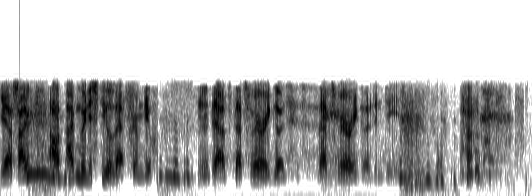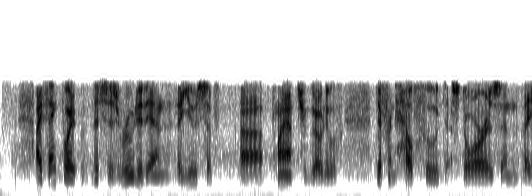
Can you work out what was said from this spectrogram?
Yes, I, I'll, I'm going to steal that from you. That's that's very good. That's very good indeed. I think what this is rooted in the use of uh, plants. You go to different health food stores and they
